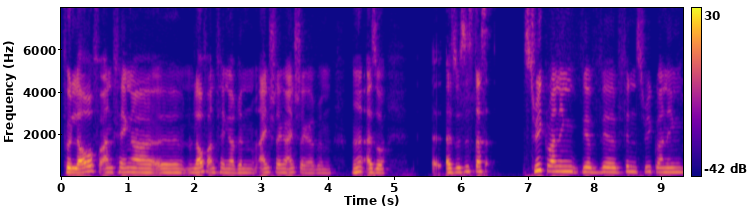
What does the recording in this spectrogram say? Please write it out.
für Laufanfänger, äh, Laufanfängerinnen, Einsteiger, Einsteigerinnen. Ne? Also, also es ist das Streakrunning, wir, wir finden Streakrunning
